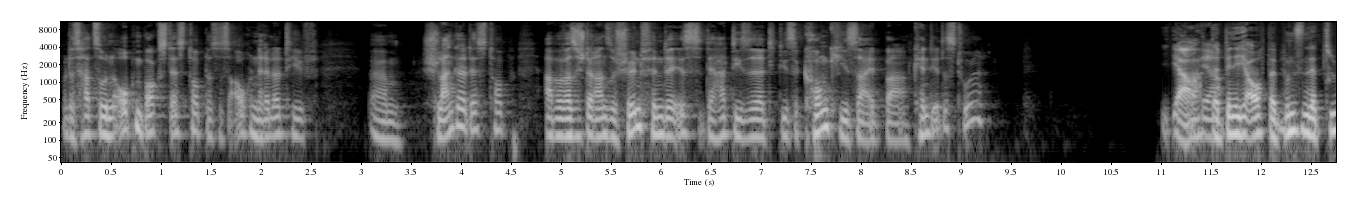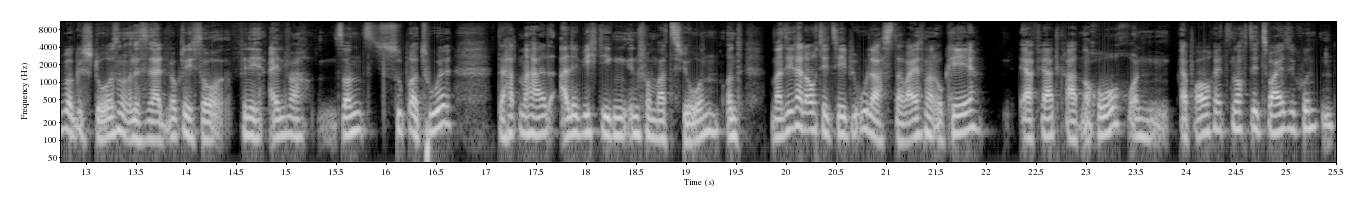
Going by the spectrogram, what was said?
Und das hat so einen Open-Box-Desktop. Das ist auch ein relativ ähm, schlanker Desktop. Aber was ich daran so schön finde, ist, der hat diese, diese Conky-Sidebar. Kennt ihr das Tool? Ja, ja, da bin ich auch bei Bunsenlab drüber gestoßen und es ist halt wirklich so, finde ich einfach sonst super Tool. Da hat man halt alle wichtigen Informationen und man sieht halt auch die CPU-Last. Da weiß man, okay, er fährt gerade noch hoch und er braucht jetzt noch die zwei Sekunden.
